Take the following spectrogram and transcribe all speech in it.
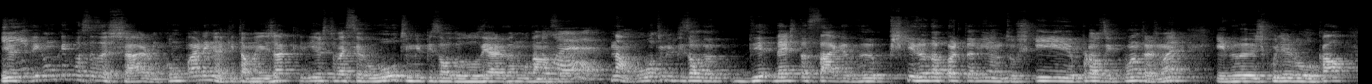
E, E- digam o que é que vocês acharam, comparem aqui também, já que este vai ser o último episódio do Diário da Mudança. Não é? Não, o último episódio de- desta saga de pesquisa de apartamentos e prós e contras, não é? E de escolher o local.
